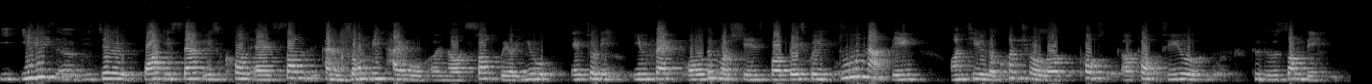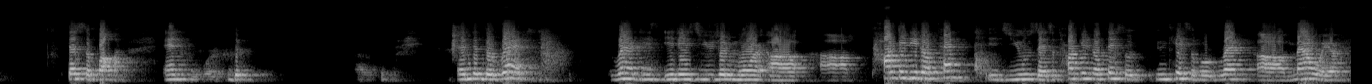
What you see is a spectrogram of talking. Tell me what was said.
it is uh, the bot itself is called as some kind of zombie type of you know, software. You actually infect all the machines, but basically do nothing until the controller talks uh, talk to you to do something. That's the bot. And the and then the rat rat is it is usually more uh, uh, targeted attack. It's used as a targeted attack. So in case of a rat uh, malware,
